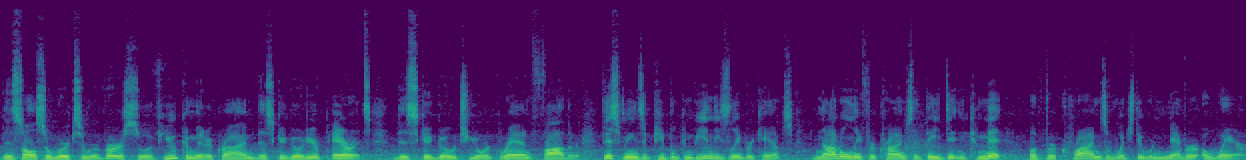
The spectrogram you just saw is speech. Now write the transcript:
This also works in reverse. So if you commit a crime, this could go to your parents, this could go to your grandfather. This means that people can be in these labor camps not only for crimes that they didn't commit, but for crimes of which they were never aware.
